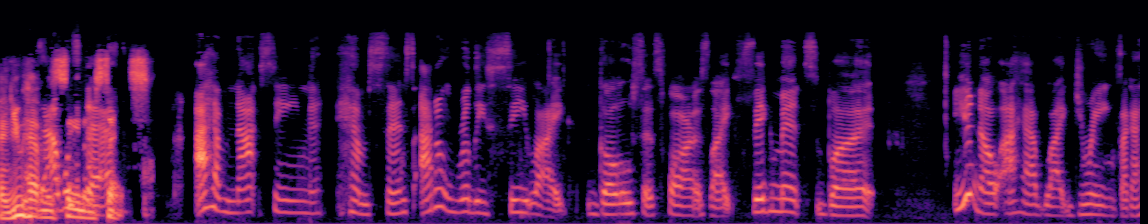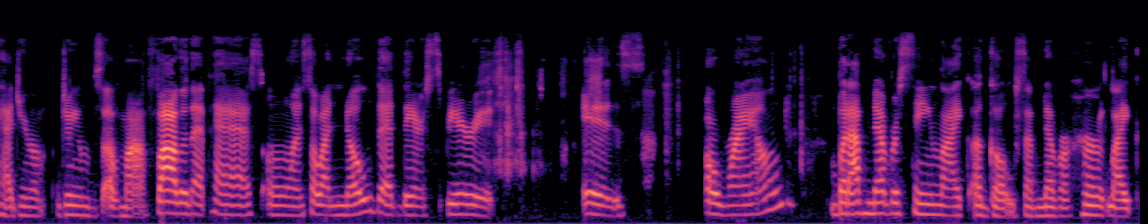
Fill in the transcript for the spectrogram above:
and you haven't seen him since. I have not seen him since. I don't really see like ghosts as far as like figments, but you know, I have like dreams. Like I had dream, dreams of my father that passed on, so I know that their spirit is around. But I've never seen like a ghost. I've never heard like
